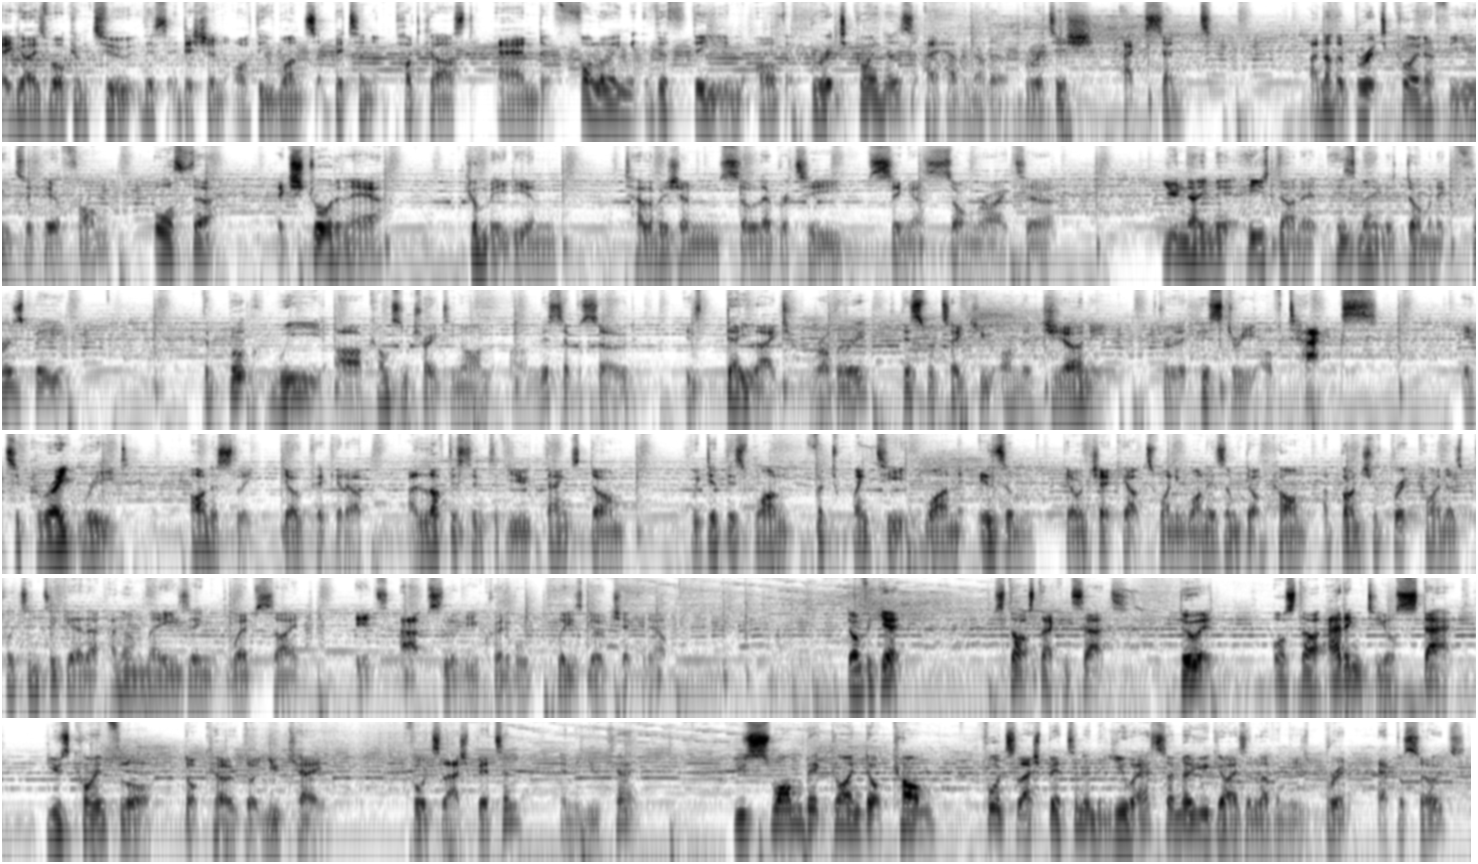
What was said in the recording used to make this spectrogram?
Hey guys, welcome to this edition of the Once Bitten podcast. And following the theme of Britcoiners, I have another British accent, another Britcoiner for you to hear from. Author, extraordinaire, comedian, television celebrity, singer, songwriter, you name it, he's done it. His name is Dominic Frisby. The book we are concentrating on on this episode is Daylight Robbery. This will take you on the journey through the history of tax. It's a great read. Honestly, go pick it up. I love this interview. Thanks, Dom. We did this one for 21ism. Go and check out 21ism.com. A bunch of Bitcoiners putting together an amazing website. It's absolutely incredible. Please go check it out. Don't forget, start stacking sats. Do it. Or start adding to your stack use coinfloor.co.uk forward slash bitten in the UK. Use swanbitcoin.com forward slash bitten in the US. I know you guys are loving these Brit episodes.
